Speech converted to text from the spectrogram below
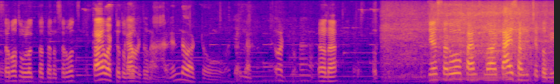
सर्वच ओळखतात त्यांना सर्वच काय वाटतं तुम्हाला? आनंद वाटतो. हो ना? तुमच्या सर्व फॅन्सला काय सांगू इच्छितो मी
